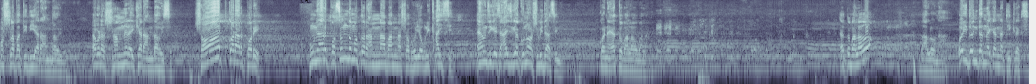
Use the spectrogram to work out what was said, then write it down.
মশলাপাতি দিয়ে রান্দা হইব। এবার সামনে রাইখা রান্দা হইছে। সব করার পরে উনার পছন্দ মতো রান্না বান্না সব হইয়া উনি খাইছে। এখন জিজ্ঞেস আজকে কোনো অসুবিধা আসেনি কয়, না, এত ভালো বালা। এত ভালো? ভালো না। ওই দৈন্তার না কেন ঠিক রাখছে।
